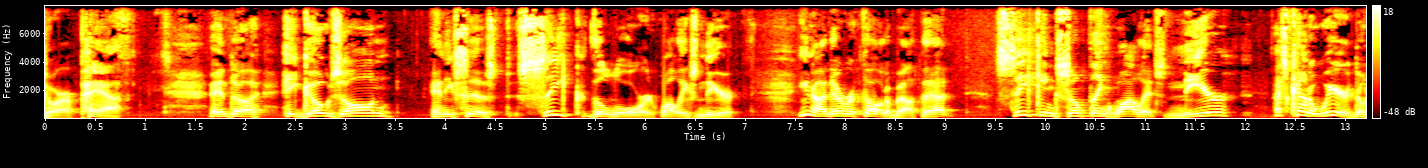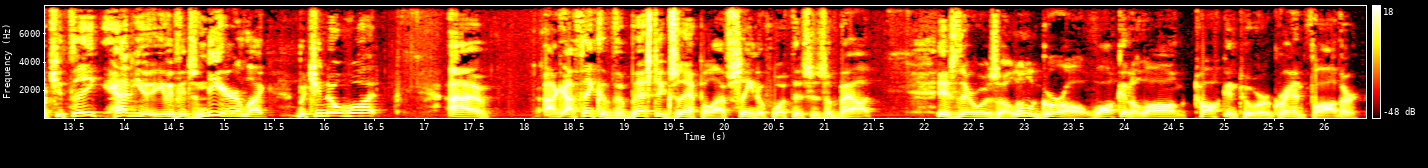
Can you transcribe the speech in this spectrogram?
to our path. And uh, he goes on and he says, seek the Lord while he's near. You know, I never thought about that. Seeking something while it's near, that's kind of weird, don't you think? How do you, if it's near, like, but you know what? I, I, I think of the best example I've seen of what this is about is there was a little girl walking along talking to her grandfather,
